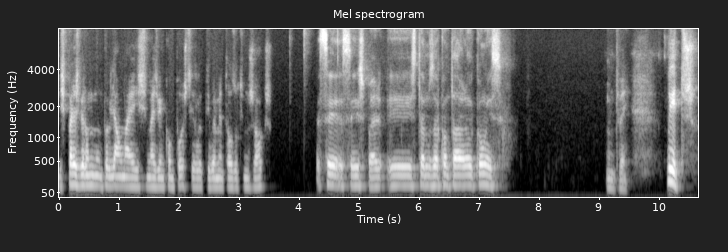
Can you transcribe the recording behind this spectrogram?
Esperas ver um, um, pavilhão mais, mais bem composto relativamente aos últimos jogos? Sim, sim, espero. E estamos a contar com isso. Muito bem. Litos.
